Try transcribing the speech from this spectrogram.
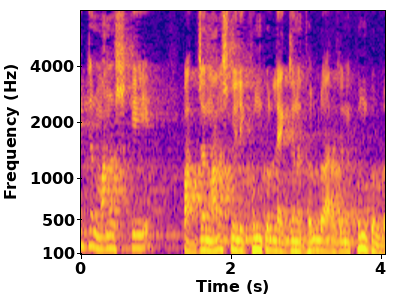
একজন মানুষকে পাঁচজন মানুষ মিলে খুন করলে, একজনে ধরলো, আরেকজনে খুন করল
